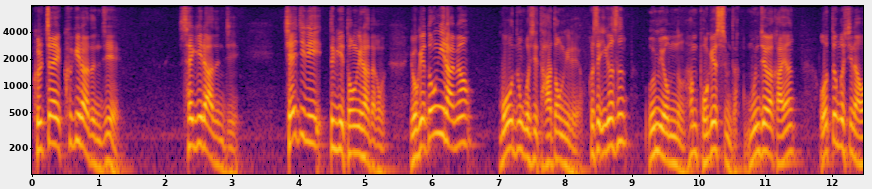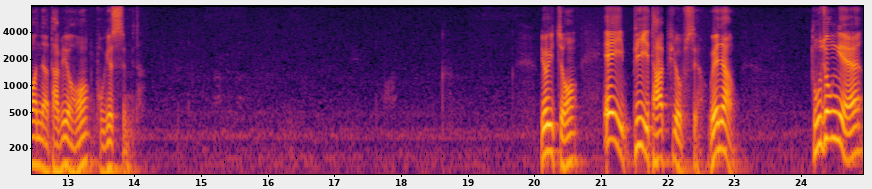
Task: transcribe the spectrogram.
글자의 크기라든지 색이라든지 재질이 등이 동일하다고 하면 요게 동일하면 모든 것이 다 동일해요. 그래서 이것은 의미 없는 한번 보겠습니다. 문제가 과연 어떤 것이 나왔냐 답이요. 보겠습니다. 여기 있죠. A, B 다 필요 없어요. 왜냐? 두 종류의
